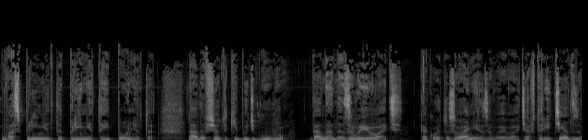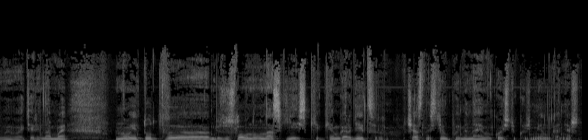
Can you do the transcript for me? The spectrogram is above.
воспринята, принята и понята, надо все-таки быть гуру, да, надо завоевать какое-то звание, завоевать авторитет, завоевать реноме. Ну и тут, э, безусловно, у нас есть кем гордиться. В частности, упоминаемый Костю Кузьмин, конечно.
